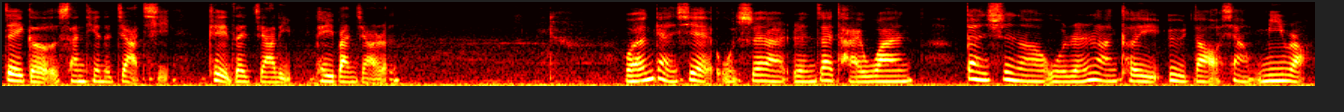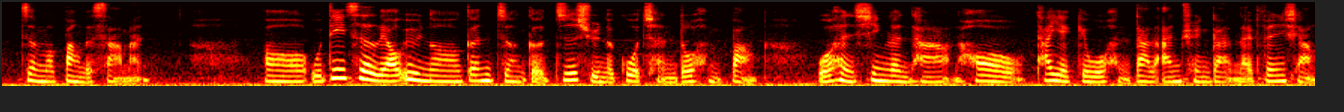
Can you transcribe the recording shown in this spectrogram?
这个三天的假期。可以在家里陪伴家人，我很感谢。我虽然人在台湾，但是呢，我仍然可以遇到像 Mira 这么棒的萨满。呃，我第一次疗愈呢，跟整个咨询的过程都很棒，我很信任他，然后他也给我很大的安全感，来分享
